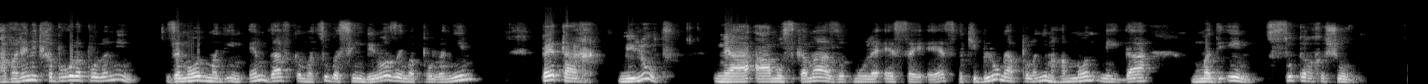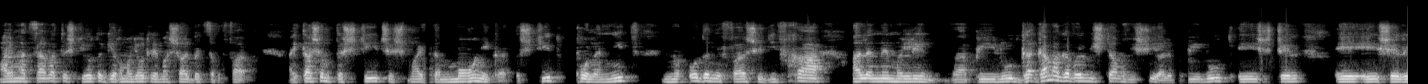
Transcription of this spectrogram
אבל הם התחברו לפולנים. זה מאוד מדהים, הם דווקא מצאו בסימביוזה עם הפולנים פתח מילוט מהמוסכמה הזאת מול ה-SAS וקיבלו מהפולנים המון מידע מדהים, סופר חשוב, על מצב התשתיות הגרמניות למשל בצרפת. הייתה שם תשתית ששמה הייתה מוניקה, תשתית פולנית מאוד ענפה שדיווחה על הנמלים והפעילות, גם אגב על משטר וישי, על הפעילות אה, של, אה, אה, של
